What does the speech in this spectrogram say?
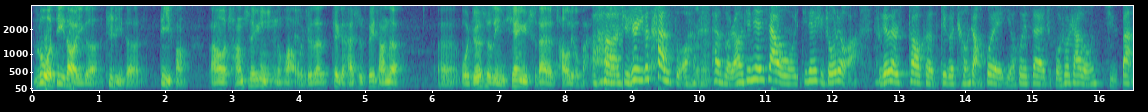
落地到一个具体的地方，然后长期的运营的话，我觉得这个还是非常的呃，我觉得是领先于时代的潮流吧。啊，只是一个探索，探索。然后今天下午，今天是周六啊，Scalers Talk 这个成长会也会在果兽沙龙举办，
